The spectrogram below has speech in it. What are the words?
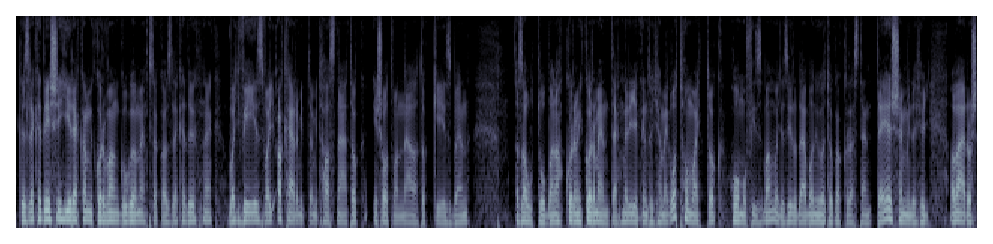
Közlekedési hírek, amikor van Google Maps a közlekedőknek, vagy Waze, vagy akármit, amit használtok, és ott van nálatok kézben, az autóban, akkor, amikor mentek. Mert egyébként, hogyha meg otthon vagytok, home office-ban, vagy az irodában ültök, akkor aztán teljesen mindegy, hogy a város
